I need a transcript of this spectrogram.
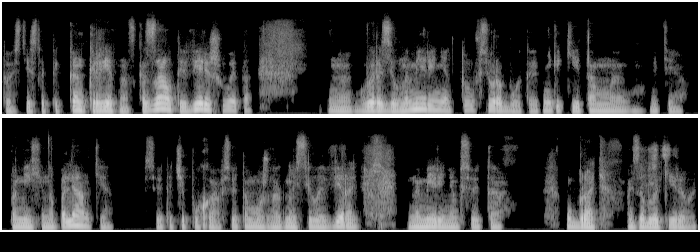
То есть если ты конкретно сказал, ты веришь в это, э, выразил намерение, то все работает. Никакие там эти помехи на полянке, все это чепуха, все это можно одной силой, верой, намерением все это убрать и заблокировать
